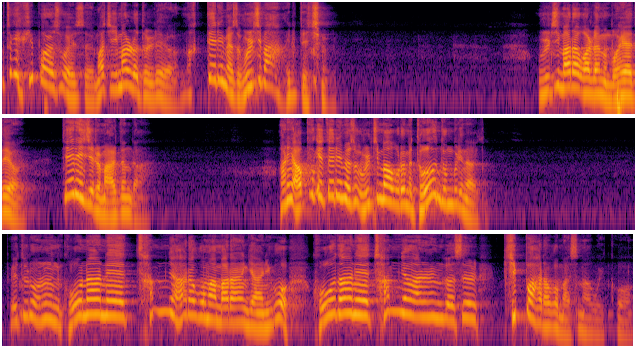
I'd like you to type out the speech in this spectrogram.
어떻게 기뻐할 수가 있어요? 마치 이 말로 들려요. 막 때리면서 울지 마! 이럴 때 있죠. 울지 마라고 하려면 뭐 해야 돼요? 때리지를 말든가. 아니, 아프게 때리면서 울지 마 그러면 더 눈물이 나죠. 베드로는 고난에 참여하라고만 말하는 게 아니고 고난에 참여하는 것을 기뻐하라고 말씀하고 있고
